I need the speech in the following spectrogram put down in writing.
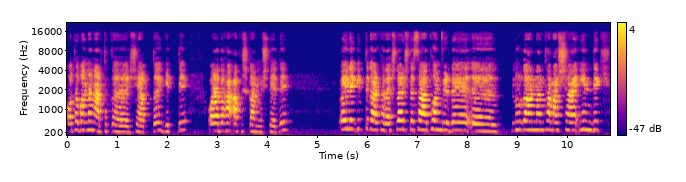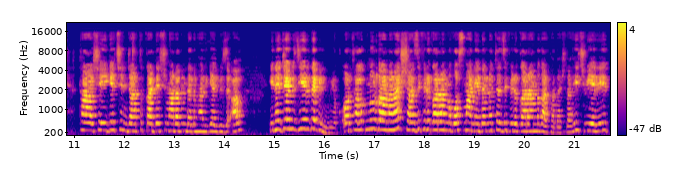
Otobandan artık e, şey yaptı gitti. Orada daha akışkanmış dedi. Öyle gittik arkadaşlar. İşte saat 11'de e, Nurdağ'dan tam aşağı indik. Ta şeyi geçince artık kardeşimi aradım dedim hani gel bizi al. İneceğimiz yeri de bilmiyor. Ortalık Nurdağ'dan aşağı zifiri karanlık Osmaniye'den öte zifiri karanlık arkadaşlar. Hiçbir yeri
